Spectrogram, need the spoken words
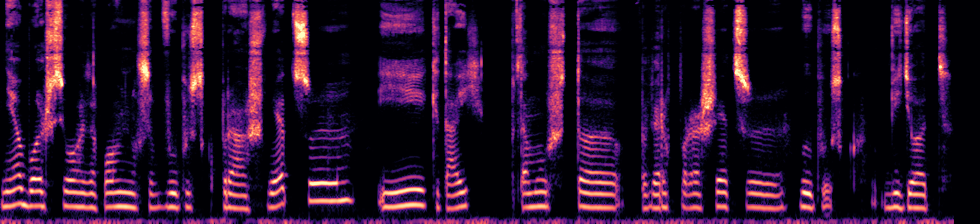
Мне больше всего запомнился выпуск про Швецию и Китай, потому что, во-первых, про Швецию выпуск ведет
